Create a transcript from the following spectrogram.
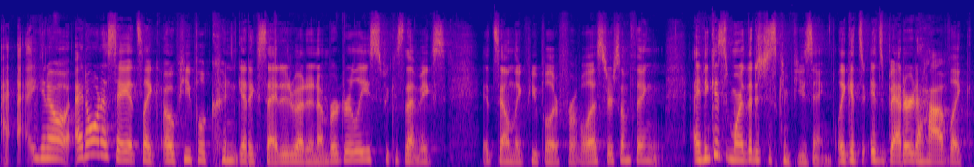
I, you know i don't want to say it's like oh people couldn't get excited about a numbered release because that makes it sound like people are frivolous or something. I think it's more that it's just confusing. Like it's it's better to have like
